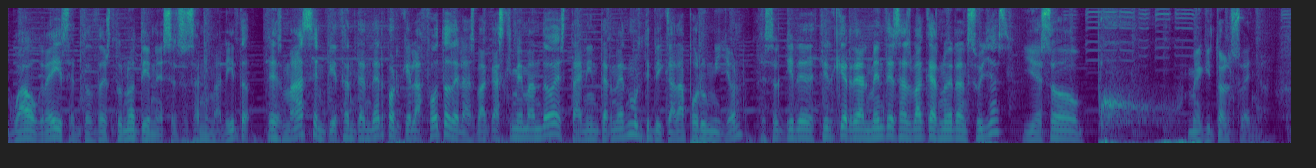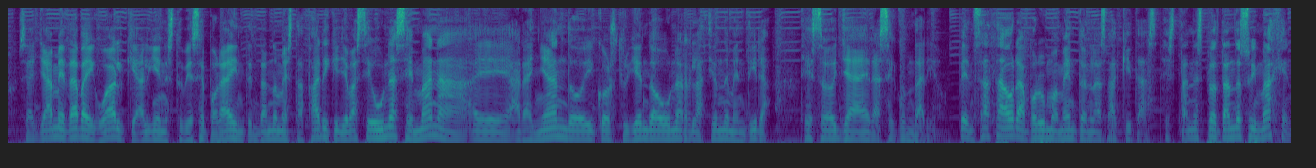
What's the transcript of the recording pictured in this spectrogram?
Wow, Grace, entonces tú no tienes esos animalitos. Es más, empiezo a entender por qué la foto de las vacas que me mandó está en internet multiplicada por un millón. ¿Eso quiere decir que realmente esas vacas no eran suyas? Y eso... me quitó el sueño. O sea, ya me daba igual que alguien estuviese por ahí intentándome estafar y que llevase una semana eh, arañando y construyendo una relación de mentira. Eso ya era secundario. Pensad ahora por un momento en las vaquitas. Están explotando su imagen.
